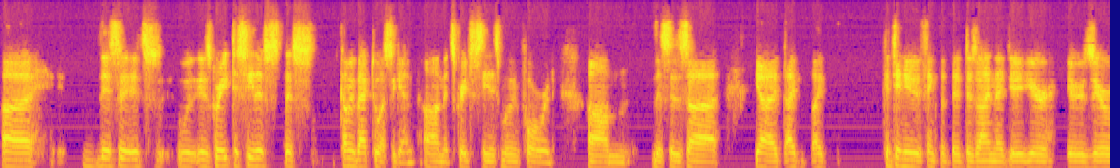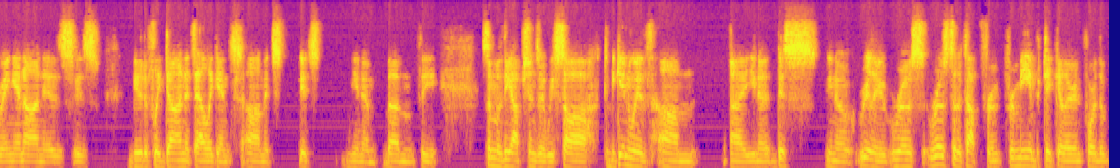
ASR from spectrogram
uh, this it's is great to see this this coming back to us again. Um, it's great to see this moving forward. Um, this is uh, yeah, I, I continue to think that the design that you're you're zeroing in on is is beautifully done. It's elegant. Um, it's it's you know um, the some of the options that we saw to begin with um, uh, you know, this, you know, really rose rose to the top for for me in particular, and for the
